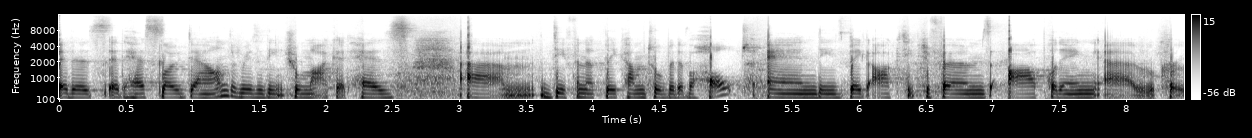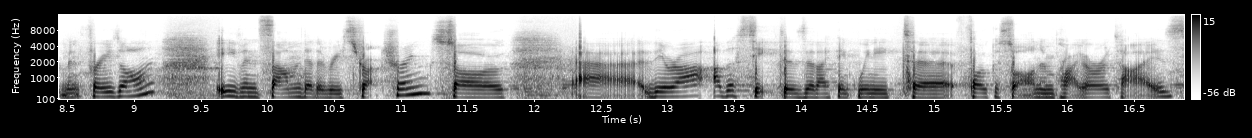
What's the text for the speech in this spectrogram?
it is it has slowed down the residential market has um, definitely come to a bit of a halt and these big architecture firms are putting a recruitment freeze on even some that are restructuring. So uh, there are other sectors that I think we need to focus on and prioritize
